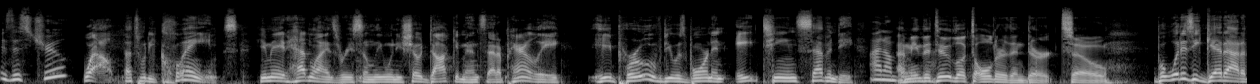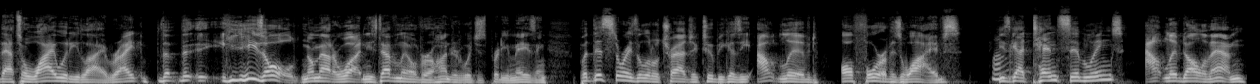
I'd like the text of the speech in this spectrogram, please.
Is this true? Well, that's what he claims. He made headlines recently when he showed documents that apparently he proved he was born in 1870. I don't. I mean, the dude looked older than dirt, so But what does he get out of that? So why would he lie, right? The, the, he, he's old, no matter what, and he's definitely over 100, which is pretty amazing. But this story is a little tragic, too, because he outlived all four of his wives. He's got 10 siblings, outlived all of them,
